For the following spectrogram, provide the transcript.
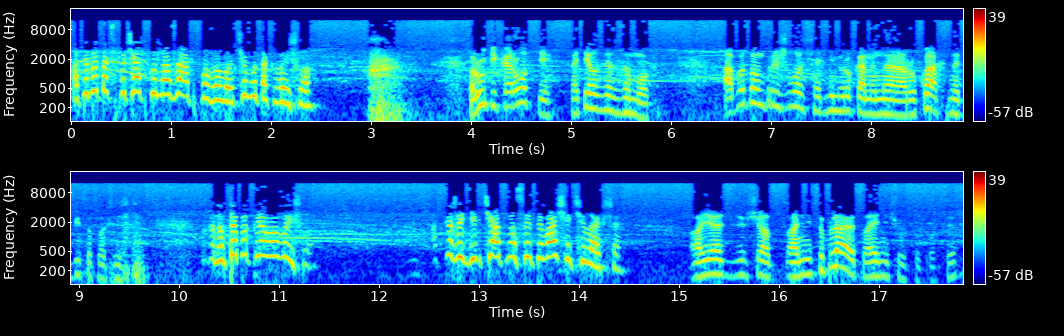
А тебе так спочатку назад повело. Чому так вийшло? Руки короткие, хотел взять замок. А потом пришлось одними руками на руках, на. Слухай, Ну в тебе кльово вийшло. А скажи, дівчат носити важче чи легше? А я, девчат, они цепляются, а я не чувствую просто.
